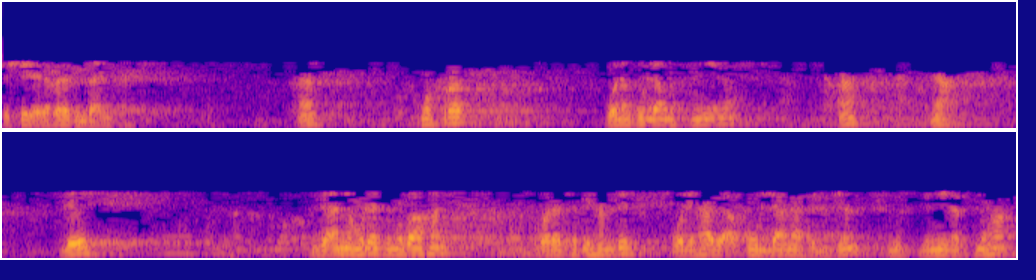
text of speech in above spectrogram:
تشير إلى بلد بعيد. ها؟ مفرد؟ ونقول لا مسلمين؟ ها؟ نعم. ليش؟ لأنه ليس مضافا ولا شبيها به ولهذا أقول لا نافي الجنس مسلمين اسمها.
